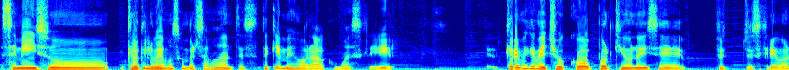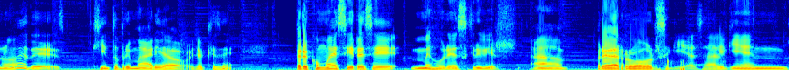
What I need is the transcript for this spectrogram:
Se me hizo, creo que lo habíamos conversado antes, de que he mejorado como a escribir. Créeme que me chocó porque uno dice, pues yo escribo, ¿no? De quinto primaria o yo qué sé. Pero ¿cómo decir ese mejoré a escribir? A prueba error, seguías a alguien,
